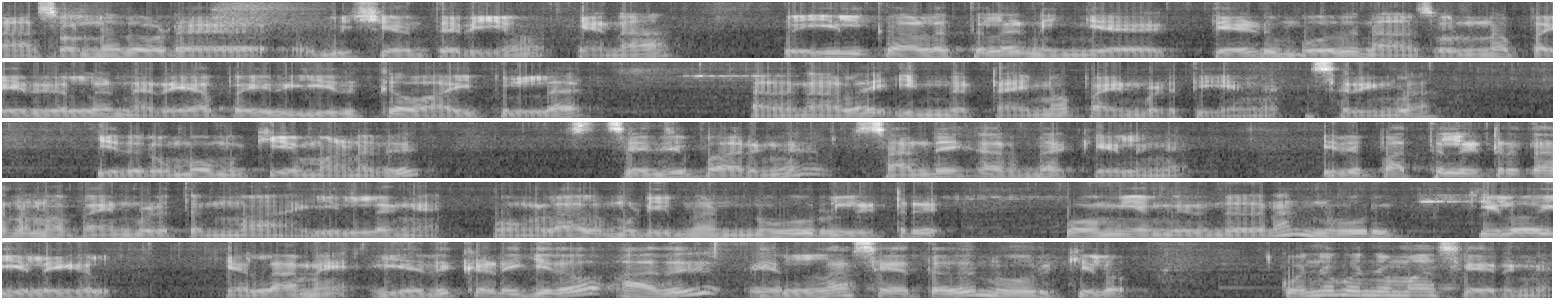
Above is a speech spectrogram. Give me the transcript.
நான் சொன்னதோட விஷயம் தெரியும். ஏன்னா வெயில் காலத்தில் நீங்கள் தேடும்போது நான் சொன்ன பயிர்களில் நிறையா பயிர் இருக்க வாய்ப்பு இல்லை அதனால் இந்த டைமை பயன்படுத்திக்கங்க. சரிங்களா? இது ரொம்ப முக்கியமானது. செஞ்சு பாருங்கள் சந்தேகம் இருந்தால் கேளுங்க. இது பத்து லிட்டர் தான் நம்ம பயன்படுத்தணுமா? இல்லைங்க. உங்களால் முடியுமா? நூறு லிட்ரு கோமியம் இருந்ததுன்னா நூறு கிலோ இலைகள். எல்லாமே எது கிடைக்குதோ அது எல்லாம் சேர்த்தது நூறு கிலோ. கொஞ்சம் கொஞ்சமாக சேருங்க.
